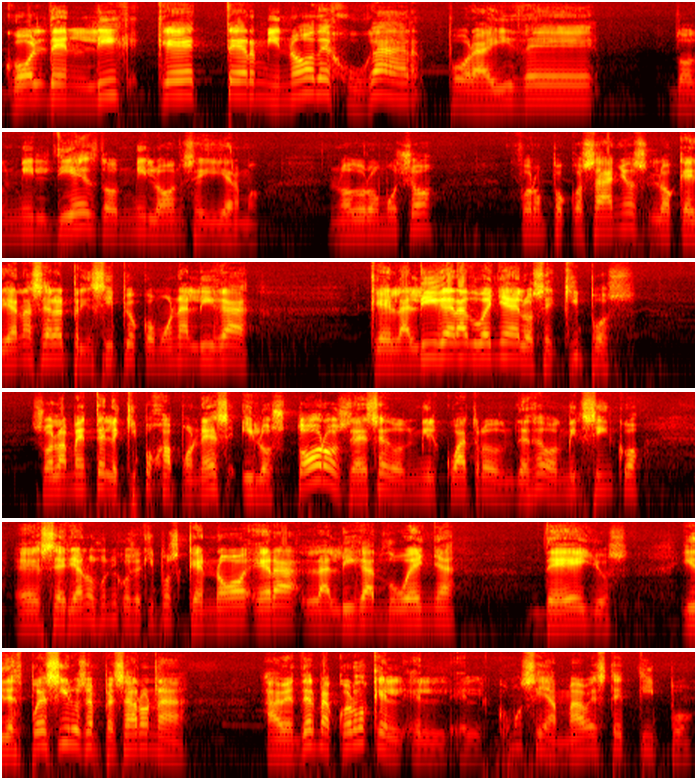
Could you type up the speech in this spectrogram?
Golden League que terminó de jugar por ahí de 2010-2011, Guillermo. No duró mucho, fueron pocos años. Lo querían hacer al principio como una liga, que la liga era dueña de los equipos. Solamente el equipo japonés y los toros de ese 2004, de ese 2005, eh, serían los únicos equipos que no era la liga dueña de ellos. Y después sí los empezaron a, a vender. Me acuerdo que el, el, ¿cómo se llamaba este tipo?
